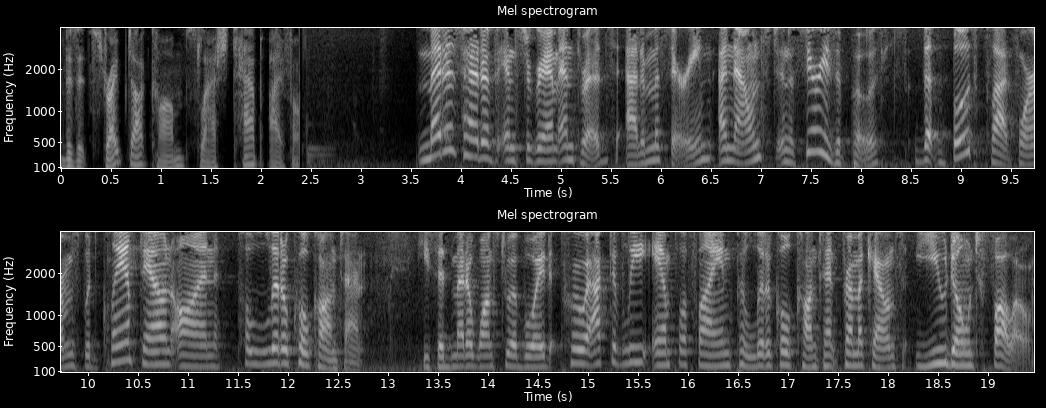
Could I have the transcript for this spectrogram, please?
visit stripe.com slash tap iPhone. Meta's head of Instagram and Threads, Adam Mosseri, announced in a series of posts that both platforms would clamp down on political content. He said Meta wants to avoid proactively amplifying political content from accounts you don't follow.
